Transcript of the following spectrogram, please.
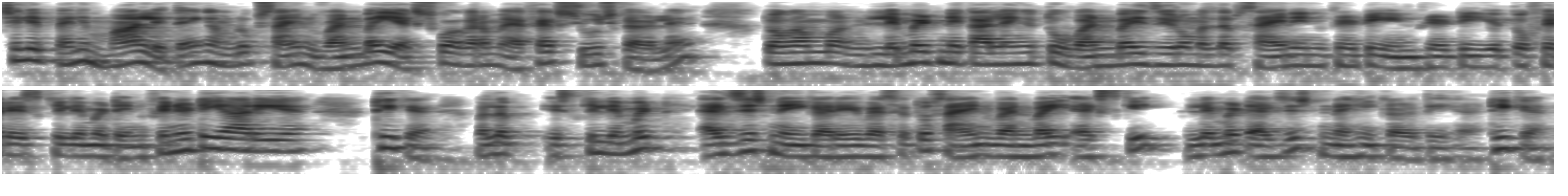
चलिए पहले मान लेते हैं कि हम लोग साइन वन बाई एक्स को अगर हम एफ़ एक्स चूज़ कर लें तो अगर हम लिमिट निकालेंगे तो वन बाई ज़ीरो मतलब साइन इन्फिनिटी इन्फिनिटी ये तो फिर इसकी लिमिट इन्फिनिटी आ रही है। ठीक है? मतलब इसकी लिमिट एग्जिस्ट नहीं कर रही वैसे तो साइन वन बाई एक्स की लिमिट एग्जिस्ट नहीं करती है। ठीक है?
